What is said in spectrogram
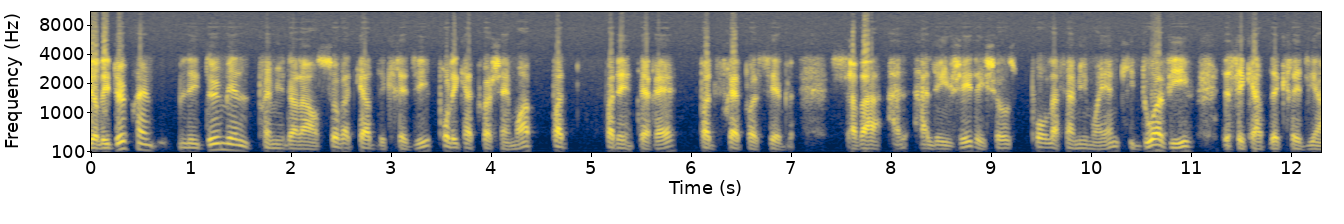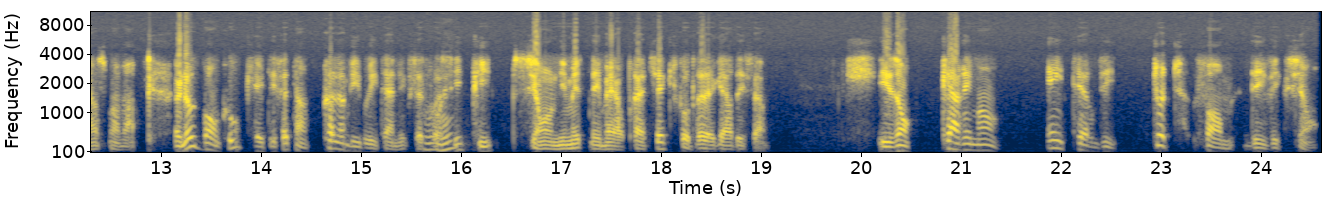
-dire les deux les 2000 premiers dollars sur votre carte de crédit pour les quatre prochains mois, pas, pas d'intérêt, pas de frais possibles. Ça va alléger les choses pour la famille moyenne qui doit vivre de ces cartes de crédit en ce moment. Un autre bon coup qui a été fait en Colombie-Britannique cette fois-ci, puis si on imite les meilleures pratiques, il faudrait regarder ça. Ils ont carrément interdit toute forme d'éviction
